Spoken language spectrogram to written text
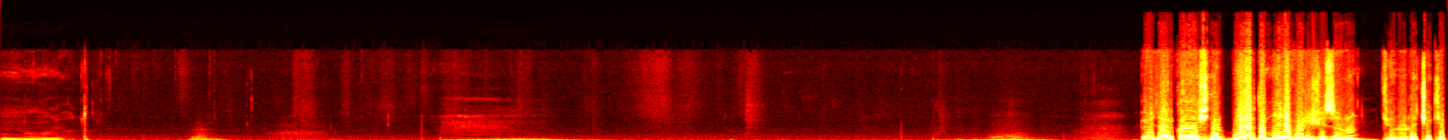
Ne oluyordu? Evet arkadaşlar bir yerde mola vereceğiz hemen kenara çekip.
